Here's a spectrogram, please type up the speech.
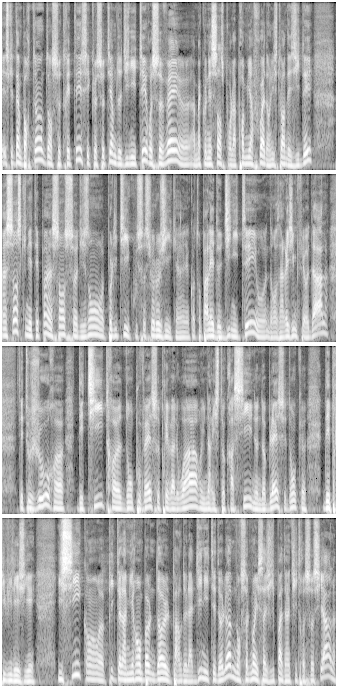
Et ce qui est important dans ce traité, c'est que ce terme de dignité recevait, euh, à ma connaissance pour la première fois dans l'histoire des idées, un sens qui n'était pas un sens, euh, disons, politique ou sociologique. Hein. Quand on parlait de dignité dans un régime féodal, c'était toujours euh, des titres dont pouvait se prévaloir une aristocratie, une noblesse et donc des privilégiés. Ici, quand Pic de la Mirandole parle de la dignité de l'homme, non seulement il ne s'agit pas d'un titre social,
